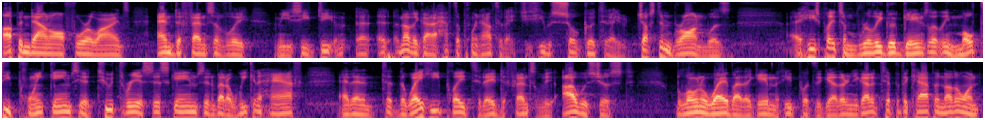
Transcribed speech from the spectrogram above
up and down all four lines and defensively. I mean, you see D, uh, another guy I have to point out today. Geez, he was so good today. Justin Braun was uh, he's played some really good games lately, multi-point games. He had two, three assist games in about a week and a half, and then t- the way he played today defensively, I was just blown away by the game that he put together. And you got to tip of the cap another one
